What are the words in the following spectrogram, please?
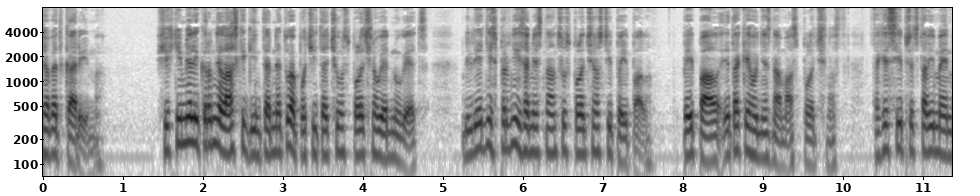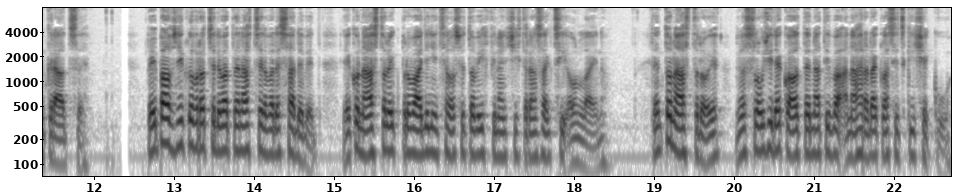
Javed Karim. Všichni měli kromě lásky k internetu a počítačům společnou jednu věc. Byli jedni z prvních zaměstnanců společnosti PayPal. PayPal je také hodně známá společnost, takže si ji představíme jen krátce. PayPal vznikl v roce 1999 jako nástroj k provádění celosvětových finančních transakcí online. Tento nástroj měl sloužit jako alternativa a náhrada klasických šeků.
